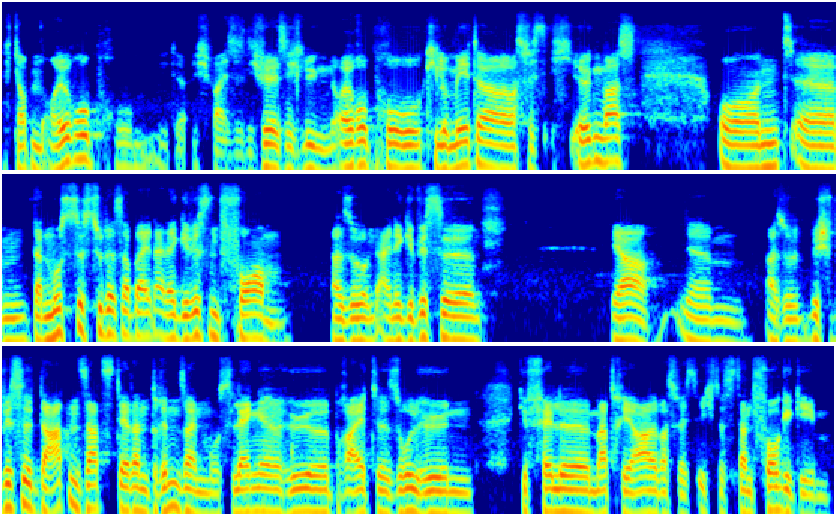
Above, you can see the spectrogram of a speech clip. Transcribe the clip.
ich glaube, ein Euro pro Meter, ich weiß es nicht, ich will jetzt nicht lügen, ein Euro pro Kilometer, was weiß ich, irgendwas. Und ähm, dann musstest du das aber in einer gewissen Form, also in eine gewisse, ja, ähm, also gewisse Datensatz, der dann drin sein muss. Länge, Höhe, Breite, Sohlhöhen, Gefälle, Material, was weiß ich, das ist dann vorgegeben.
